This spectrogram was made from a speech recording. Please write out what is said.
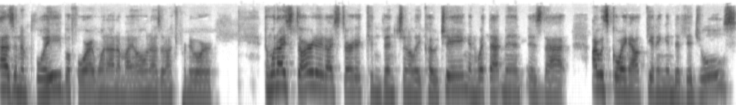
as an employee before I went out on my own as an entrepreneur. And when I started, I started conventionally coaching, and what that meant is that I was going out getting individuals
